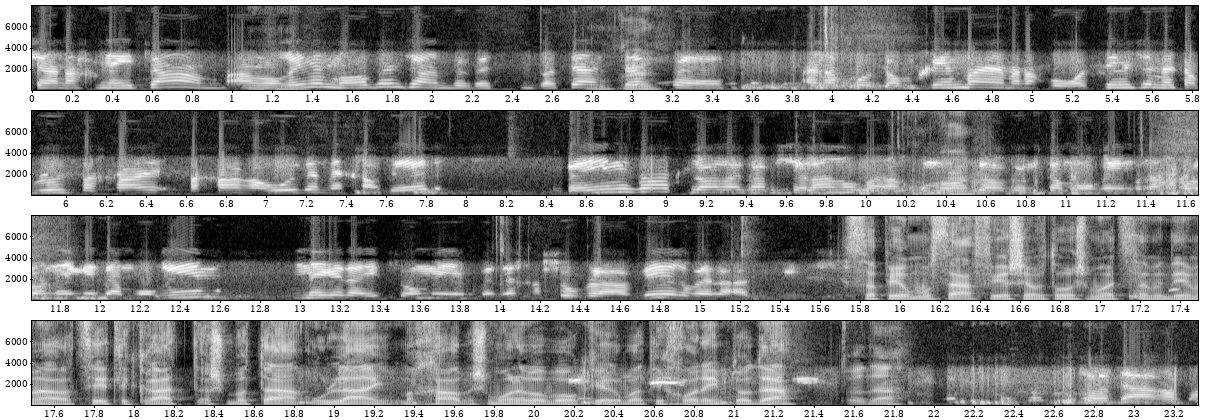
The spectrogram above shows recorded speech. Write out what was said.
שאנחנו איתם, המורים הם העוגן שלנו בבתי אוקיי. הספר, אנחנו תומכים בהם, אנחנו רוצים שהם יקבלו שכר ראוי ומכבד, ועם זאת, לא על הגב שלנו, ואנחנו מאוד לא אוהבים את המורים, אנחנו לא נגד המורים, נגד העיצומים, וזה חשוב להעביר ולהדגיש. ספיר מוספי, יושבת ראש מועצת התלמידים הארצית, לקראת השבתה, אולי מחר בשמונה בבוקר בתיכונים. תודה. תודה. תודה רבה.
